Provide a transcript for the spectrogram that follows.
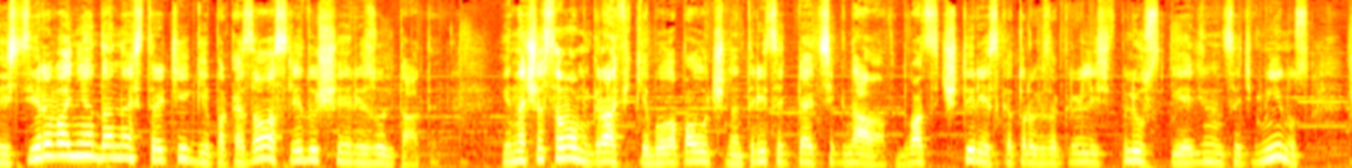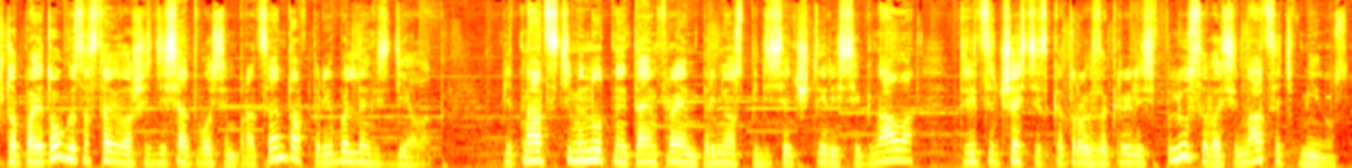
Тестирование данной стратегии показало следующие результаты – и на часовом графике было получено 35 сигналов, 24 из которых закрылись в плюс и 11 в минус, что по итогу составило 68% прибыльных сделок. 15-минутный таймфрейм принес 54 сигнала, 36 из которых закрылись в плюс и 18 в минус.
